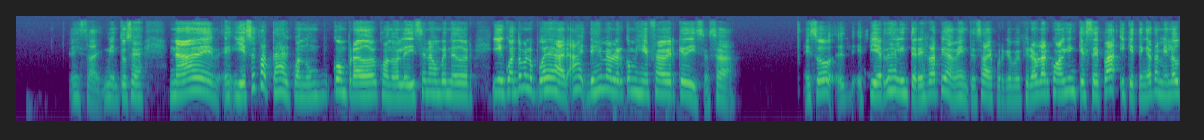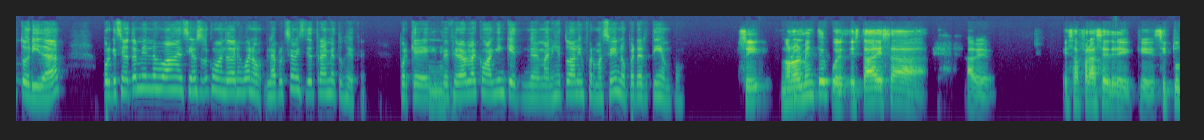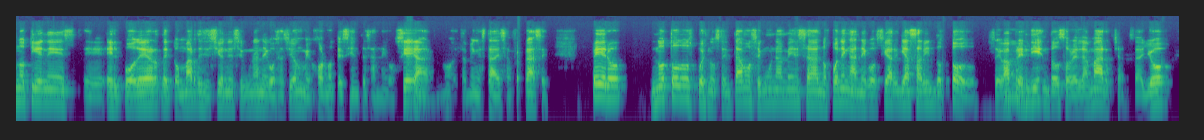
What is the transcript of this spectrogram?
Exacto. Entonces, nada de, eh, y eso es fatal cuando un comprador, cuando le dicen a un vendedor, ¿y en cuánto me lo puedes dejar? Ay, déjeme hablar con mi jefe a ver qué dice. O sea, eso eh, eh, pierdes el interés rápidamente, ¿sabes? Porque prefiero hablar con alguien que sepa y que tenga también la autoridad, porque si no también nos van a decir nosotros como vendedores, bueno, la próxima visita tráeme a tu jefe, porque prefiero hablar con alguien que me maneje toda la información y no perder tiempo. Sí, normalmente pues está esa, a ver, esa frase de que si tú no tienes eh, el poder de tomar decisiones en una negociación, mejor no te sientes a negociar, ¿no? También está esa frase. Pero no todos pues nos sentamos en una mesa, nos ponen a negociar ya sabiendo todo, se va aprendiendo sobre la marcha. O sea, yo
